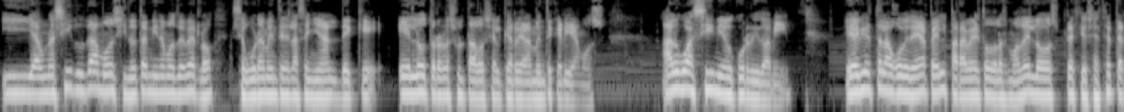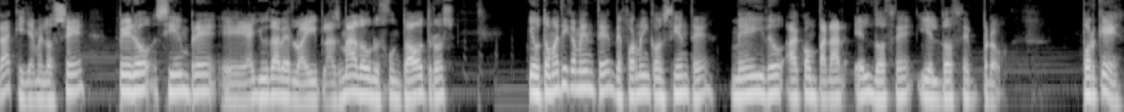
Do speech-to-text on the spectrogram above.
y aún así dudamos y no terminamos de verlo, seguramente es la señal de que el otro resultado es el que realmente queríamos. Algo así me ha ocurrido a mí. He abierto la web de Apple para ver todos los modelos, precios, etcétera, que ya me los sé, pero siempre eh, ayuda a verlo ahí plasmado unos junto a otros. Y automáticamente, de forma inconsciente, me he ido a comparar el 12 y el 12 Pro. ¿Por qué?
